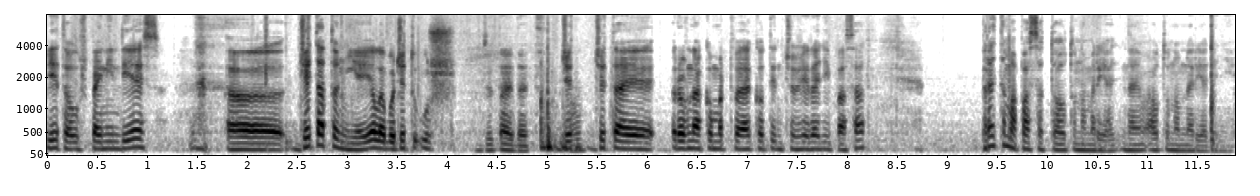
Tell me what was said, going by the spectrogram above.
Je to už pain in the ass. Uh, Jetta to nie je, lebo Jettu už Jetta je dead. Jet, no. Jetta je rovnako mŕtve ako ten, čo riadí Passat. Preto má Passat to autonómne, autonómne riadenie.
